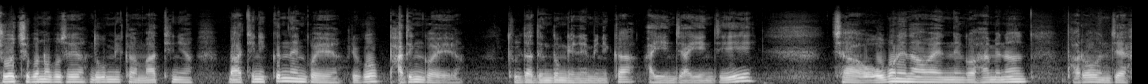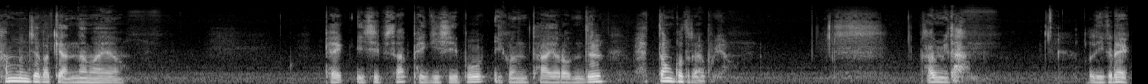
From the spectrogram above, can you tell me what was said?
주어 집어넣어 보세요. 누굽니까? 마틴이요. 마틴이 끝낸 거예요. 그리고 받은 거예요. 둘 다 능동 개념이니까 ing, ing. 자, 5번에 나와 있는 거 하면은 바로 이제 한 문제밖에 안 남아요. 124, 125 이건 다 여러분들 했던 거더라고요. 갑니다. 리그렉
